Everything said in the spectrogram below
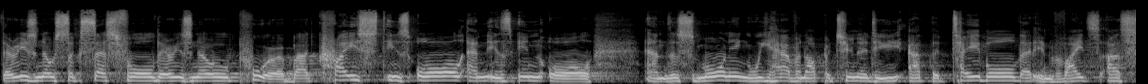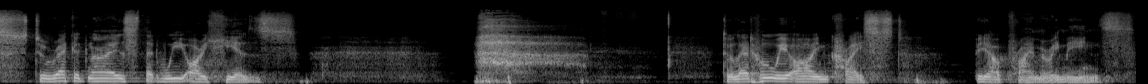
There is no successful. There is no poor. But Christ is all and is in all. And this morning we have an opportunity at the table that invites us to recognize that we are His. to let who we are in Christ be our primary means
